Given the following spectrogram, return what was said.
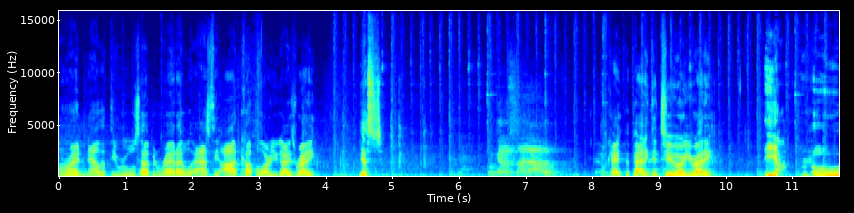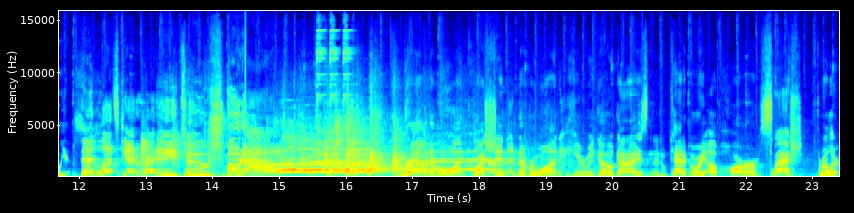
All right. Now that the rules have been read, I will ask the odd couple. Are you guys ready? Yes. Okay. The Paddington Two. Are you ready? Yeah. Oh, yes. Then let's get ready to schmoedown! Round number one, question number one. Here we go, guys, in the category of horror slash thriller.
